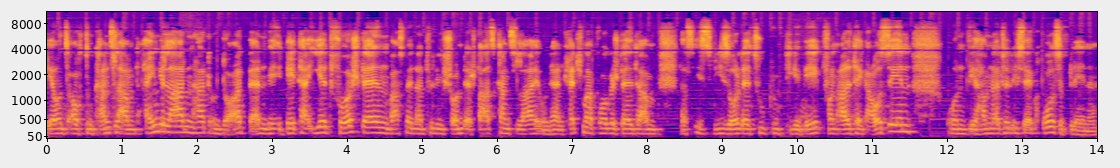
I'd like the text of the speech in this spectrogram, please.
der uns auch zum Kanzleramt eingeladen hat. Und dort werden wir detailliert vorstellen, was wir natürlich schon der Staatskanzlei und Herrn Kretschmer vorgestellt haben. Das ist, wie soll der zukünftige Weg von Altec aussehen? Und wir haben natürlich sehr große Pläne.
